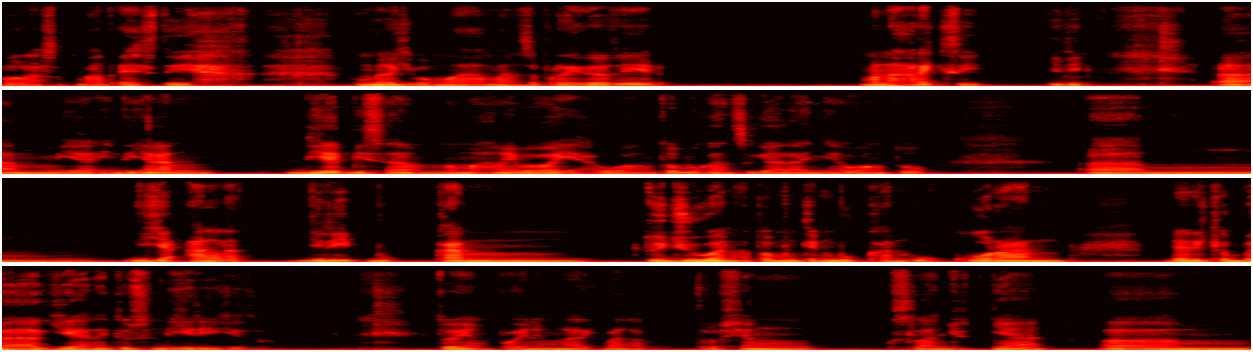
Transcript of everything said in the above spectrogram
kelas 4 SD ya. Memiliki pemahaman seperti itu sih menarik sih. Jadi um, ya intinya kan dia bisa memahami bahwa ya uang tuh bukan segalanya. Uang tuh um, ya alat. Jadi bukan tujuan atau mungkin bukan ukuran dari kebahagiaan itu sendiri gitu. Itu yang poin yang menarik banget. Terus yang selanjutnya um,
